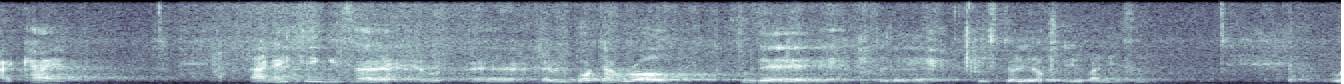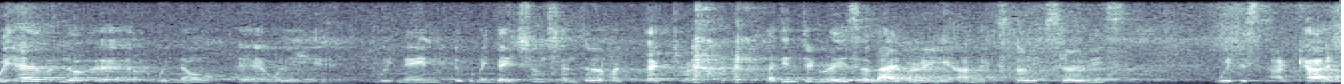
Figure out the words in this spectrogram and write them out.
archive, and I think it's a, a very important role to the, to the history of urbanism. We have, uh, we know, uh, we, we named Documentation Center of Architecture that integrates the library and the historic service with its archive.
